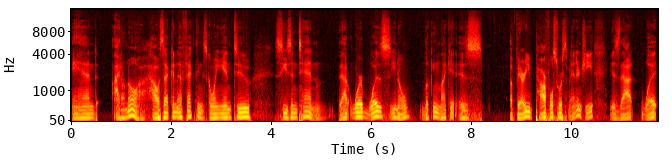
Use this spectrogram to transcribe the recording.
And I don't know how is that going to affect things going into season 10. That orb was, you know, looking like it is a very powerful source of energy. Is that what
